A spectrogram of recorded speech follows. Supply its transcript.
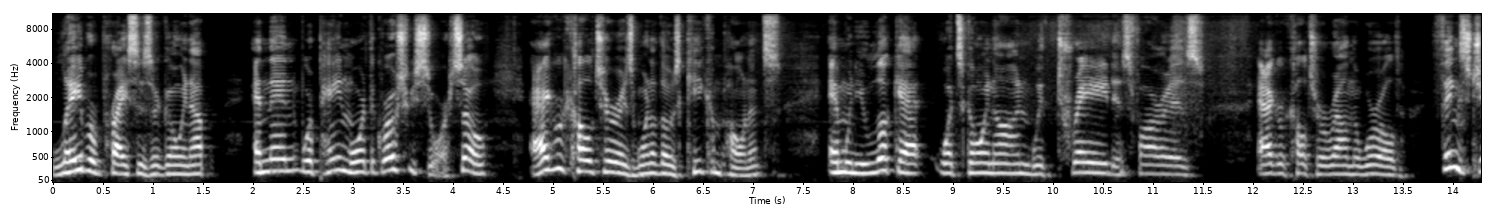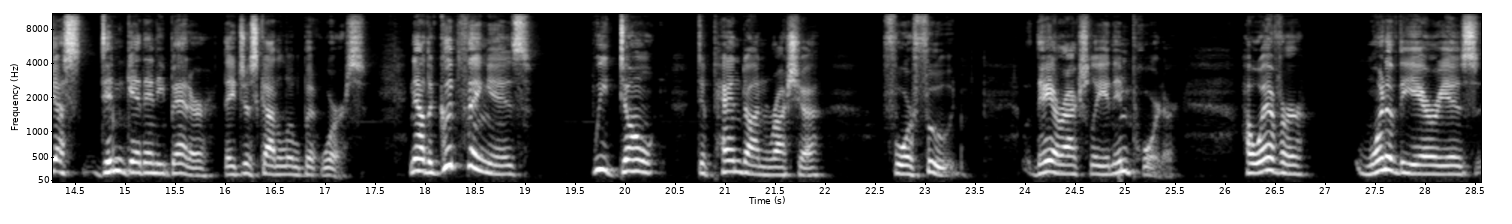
Labor prices are going up, and then we're paying more at the grocery store. So, agriculture is one of those key components. And when you look at what's going on with trade as far as agriculture around the world, things just didn't get any better. They just got a little bit worse. Now, the good thing is we don't depend on Russia for food, they are actually an importer. However, one of the areas,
